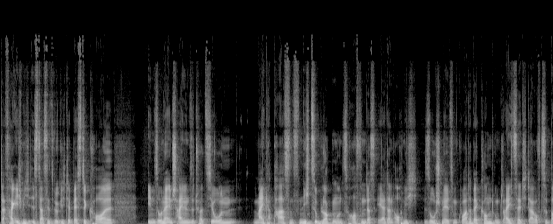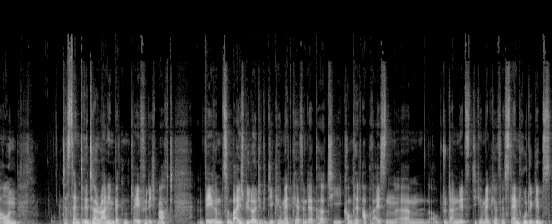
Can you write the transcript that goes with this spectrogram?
da frage ich mich, ist das jetzt wirklich der beste Call in so einer entscheidenden Situation, Micah Parsons nicht zu blocken und zu hoffen, dass er dann auch nicht so schnell zum Quarterback kommt und gleichzeitig darauf zu bauen, dass dein dritter Running Back ein Play für dich macht, während zum Beispiel Leute wie DK Metcalf in der Partie komplett abreißen. Ähm, ob du dann jetzt DK Metcalf eine Slant-Route gibst,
